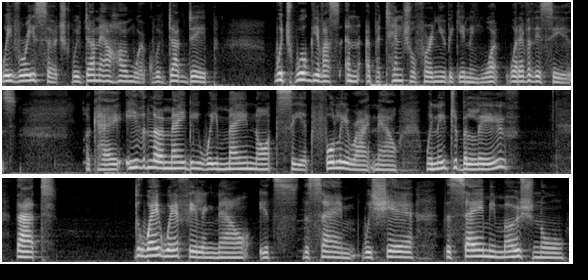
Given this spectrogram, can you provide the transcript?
we've researched. We've done our homework. We've dug deep, which will give us an, a potential for a new beginning. What whatever this is. Okay, even though maybe we may not see it fully right now, we need to believe that the way we're feeling now, it's the same. We share the same emotional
